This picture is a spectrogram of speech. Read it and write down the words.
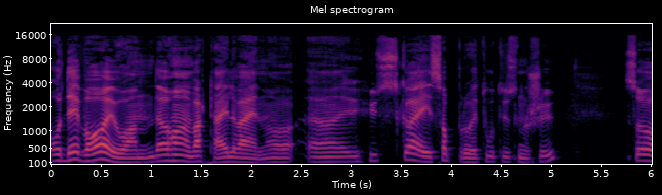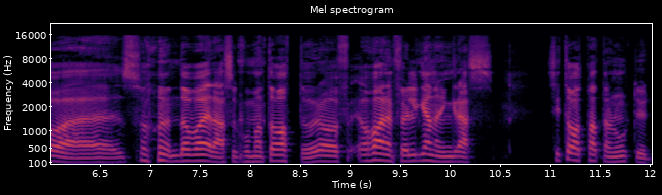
og det var jo han. Det har han vært hele veien. Og uh, Husker jeg i Sapro i 2007. Så, uh, så da var jeg der som kommentator og, og har en følgende ingress. Sitat Petter Northug.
